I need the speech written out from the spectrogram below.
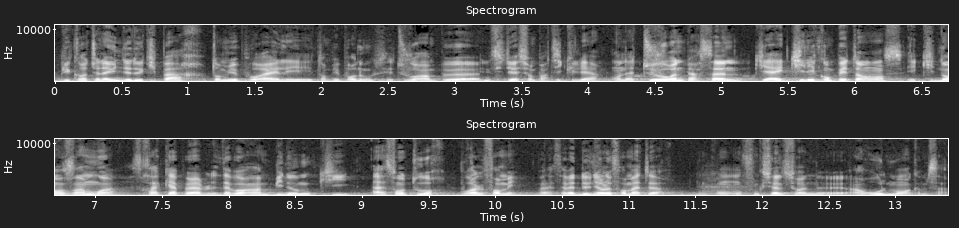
Et puis quand il y en a une des deux qui part, tant mieux pour elle et tant pis pour nous, c'est toujours un peu euh, une situation particulière. On a toujours une personne qui a acquis les compétences et qui dans un mois sera capable d'avoir un binôme qui, à son tour, pourra le former. Voilà, ça va devenir le formateur. Donc on, fonctionne sur un roulement comme ça.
